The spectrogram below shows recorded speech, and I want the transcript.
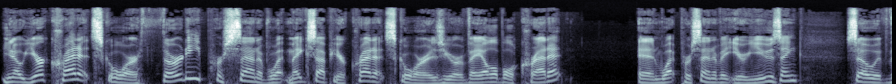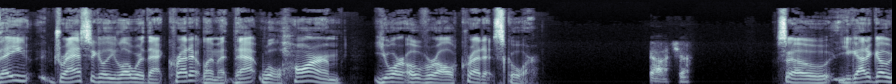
you know your credit score 30% of what makes up your credit score is your available credit and what percent of it you're using. So if they drastically lower that credit limit, that will harm your overall credit score. Gotcha. So you got to go,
